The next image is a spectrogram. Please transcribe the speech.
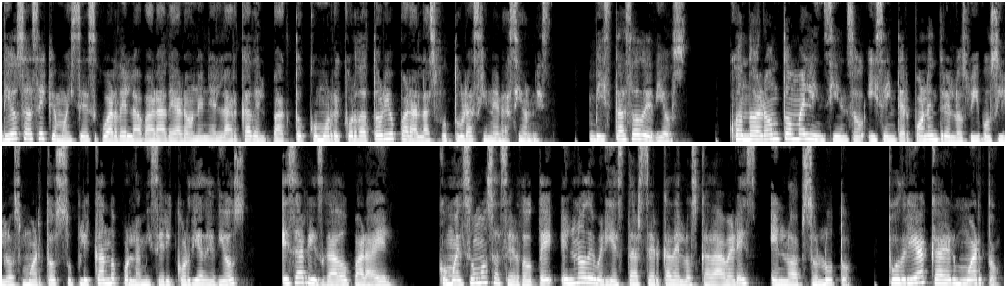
Dios hace que Moisés guarde la vara de Aarón en el arca del pacto como recordatorio para las futuras generaciones. Vistazo de Dios. Cuando Aarón toma el incienso y se interpone entre los vivos y los muertos suplicando por la misericordia de Dios, es arriesgado para él. Como el sumo sacerdote, él no debería estar cerca de los cadáveres en lo absoluto. Podría caer muerto,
